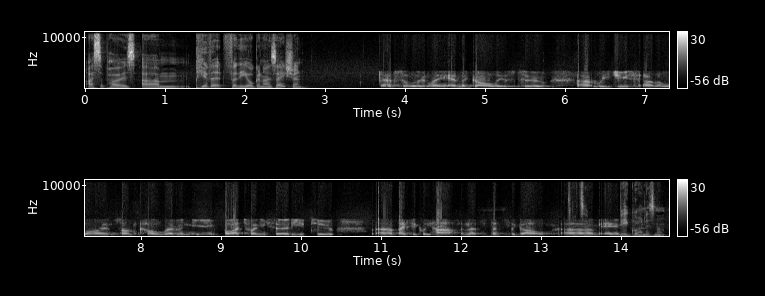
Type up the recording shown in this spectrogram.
I suppose, um, pivot for the organisation. Absolutely, and the goal is to uh, reduce our reliance on coal revenue by 2030 to uh, basically half, and that's that's the goal. Um, a big one, isn't it?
